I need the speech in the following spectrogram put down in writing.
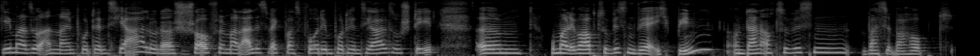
gehe mal so an mein Potenzial oder schaufel mal alles weg, was vor dem Potenzial so steht, ähm, um mal überhaupt zu wissen, wer ich bin und dann auch zu wissen, was überhaupt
